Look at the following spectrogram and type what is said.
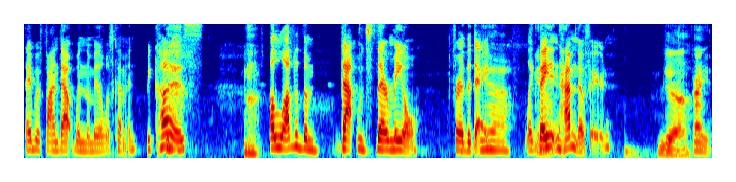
they would find out when the meal was coming because a lot of them that was their meal for the day Yeah. like they didn't have no food Yeah. Right.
